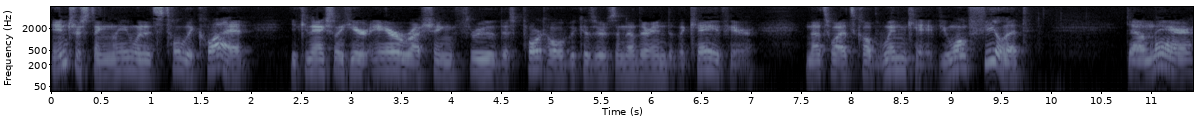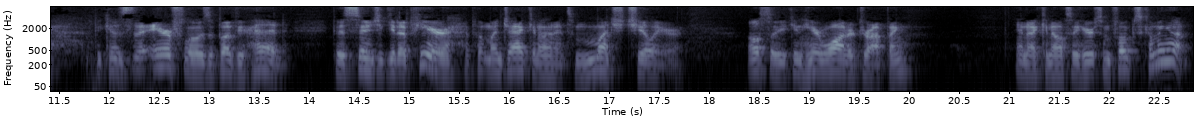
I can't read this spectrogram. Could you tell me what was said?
Interestingly, when it's totally quiet, you can actually hear air rushing through this porthole because there's another end of the cave here. And that's why it's called wind cave. You won't feel it down there because the air flows above your head. But as soon as you get up here, I put my jacket on, it's much chillier. Also, you can hear water dropping and I can also hear some folks coming up.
